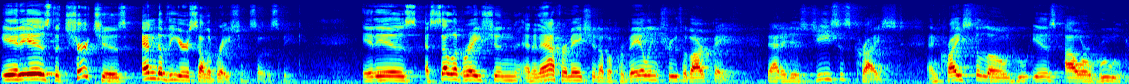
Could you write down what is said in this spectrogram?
It is the church's end of the year celebration, so to speak. It is a celebration and an affirmation of a prevailing truth of our faith that it is Jesus Christ and Christ alone who is our ruler,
